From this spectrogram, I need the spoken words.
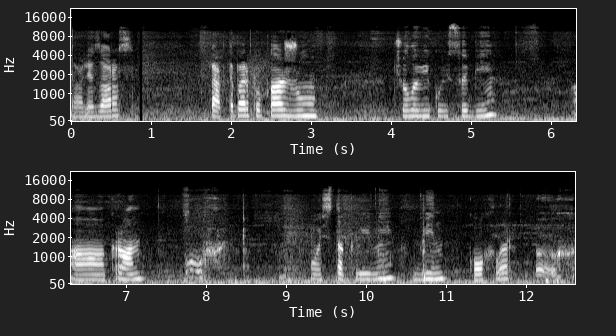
Далі зараз. Так, тепер покажу чоловіку і собі а, кран. Ох. Ось такий він. Кохлер. Ох.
